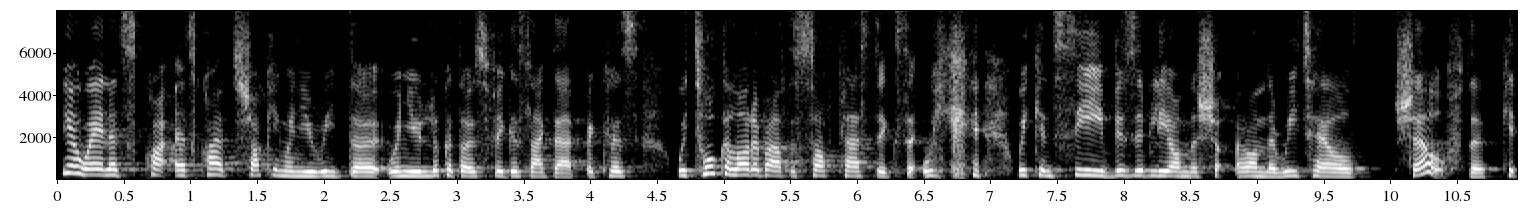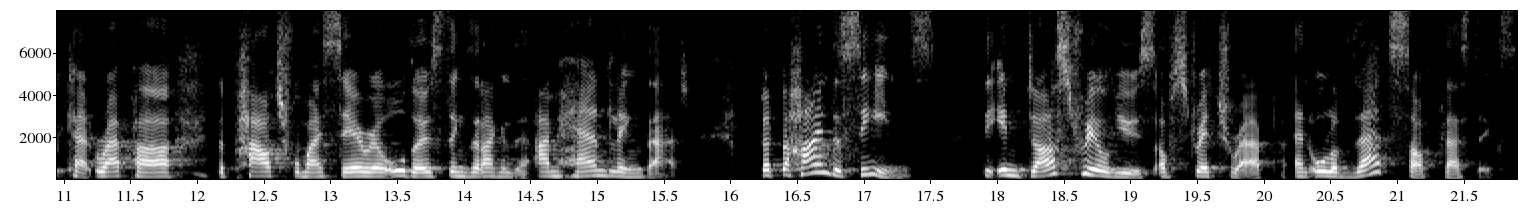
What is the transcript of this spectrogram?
Yeah, Wayne, it's quite it's quite shocking when you read the when you look at those figures like that because we talk a lot about the soft plastics that we can, we can see visibly on the sh- on the retail shelf, the Kit Kat wrapper, the pouch for my cereal, all those things that I can I'm handling that. But behind the scenes, the industrial use of stretch wrap and all of that soft plastics,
